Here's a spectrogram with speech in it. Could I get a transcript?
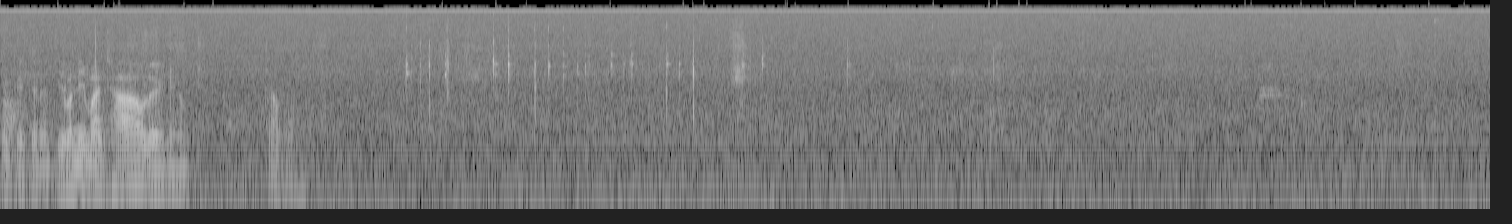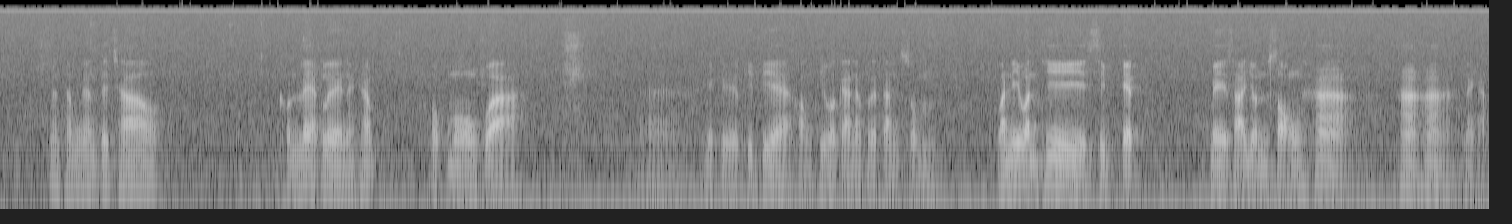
นี่คือเจ้าหน้าที่วันนี้มาเช้าเลยนะครับครับผมมาทำงานแต่เช้า คนแรกเลยนะครับหกโมงกว่าอ่า นี่คือพี่เตี้ยของที่ว่าการอำเภอตันสม วันนี้วันที่ 11 เมษายน 2555 นะครับ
